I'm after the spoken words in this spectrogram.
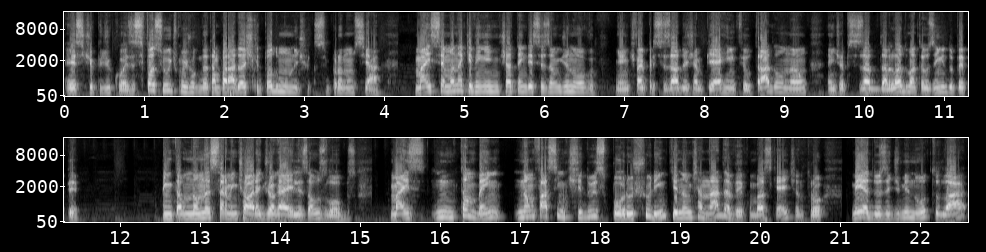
esse tipo de coisa. Se fosse o último jogo da temporada, eu acho que todo mundo tinha que se pronunciar. Mas semana que vem a gente já tem decisão de novo. E a gente vai precisar do Jean-Pierre infiltrado ou não. A gente vai precisar do Darlan, do Mateuzinho e do PP. Então não necessariamente é hora de jogar eles aos lobos. Mas hum, também não faz sentido expor o Churin, que não tinha nada a ver com basquete, entrou meia dúzia de minutos lá,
